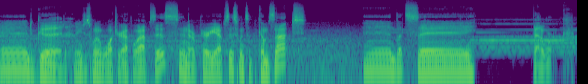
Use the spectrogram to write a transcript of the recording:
And good. I just want to watch our apoapsis and our periapsis once it becomes that. And let's say that'll work.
